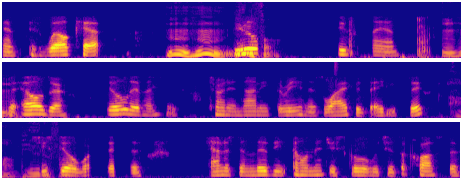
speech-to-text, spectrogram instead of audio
and is well kept. Mm-hmm. Beautiful. Piece of land. Mm-hmm. The elder still living. He's turning 93, and his wife is 86. Oh, beautiful. She still works at the Anderson Livsey Elementary School, which is across the,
